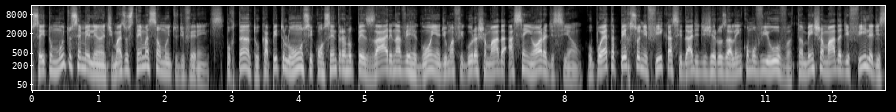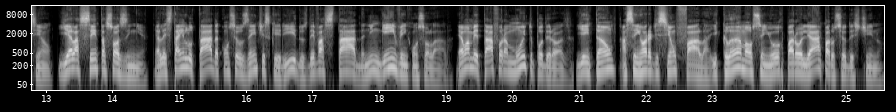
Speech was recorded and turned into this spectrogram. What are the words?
conceito muito semelhante, mas os temas são muito diferentes. Portanto, o capítulo 1 se concentra no pesar e na vergonha de uma figura chamada a Senhora de Sião. O poeta personifica a cidade de Jerusalém como viúva, também chamada de filha de Sião, e ela senta sozinha. Ela está enlutada com seus entes queridos, devastada, ninguém vem consolá-la. É uma metáfora muito poderosa. E então, a Senhora de Sião fala e clama ao Senhor para olhar para o seu destino.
